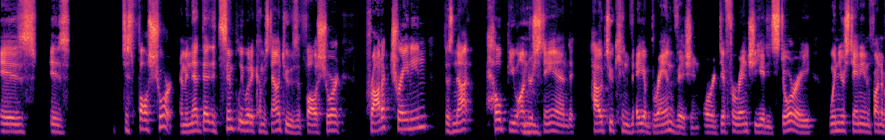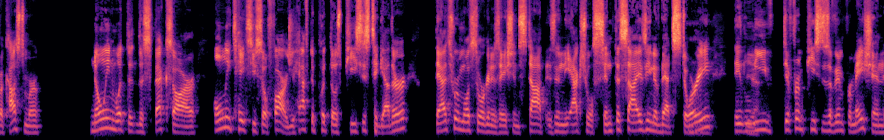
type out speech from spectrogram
is is just fall short. I mean that that it's simply what it comes down to is it falls short. Product training does not help you mm-hmm. understand mm-hmm. how to convey a brand vision or a differentiated story when you're standing in front of a customer. Knowing what the, the specs are only takes you so far. You have to put those pieces together. That's where most organizations stop, is in the actual synthesizing of that story. Mm-hmm they yeah. leave different pieces of information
